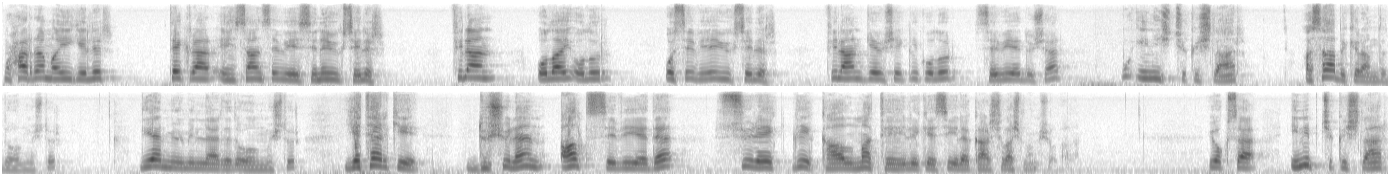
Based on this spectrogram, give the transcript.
Muharrem ayı gelir, tekrar ihsan seviyesine yükselir. Filan olay olur, o seviye yükselir. Filan gevşeklik olur, seviye düşer. Bu iniş çıkışlar ashab-ı kiramda da olmuştur. Diğer müminlerde de olmuştur. Yeter ki düşülen alt seviyede sürekli kalma tehlikesiyle karşılaşmamış olalım. Yoksa inip çıkışlar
